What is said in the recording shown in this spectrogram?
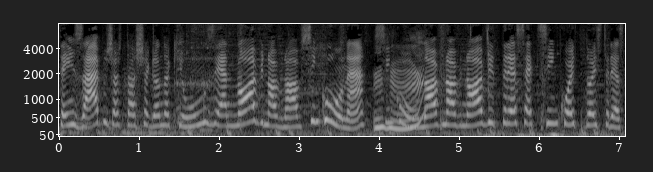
Tem zap, já tá chegando aqui 11, é 999 51, né? Uhum. 999 375 823.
